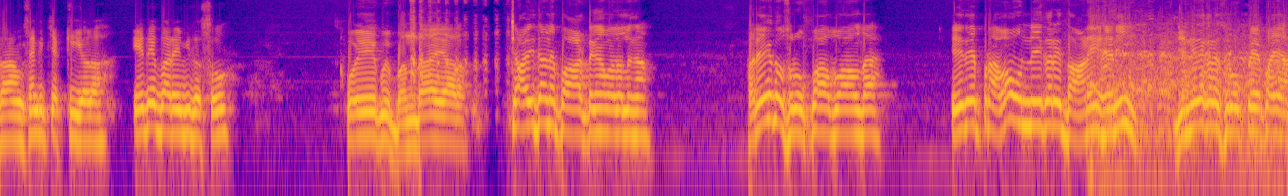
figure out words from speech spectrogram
ਰਾਮ ਸਿੰਘ ਚੱਕੀ ਵਾਲਾ। ਇਹਦੇ ਬਾਰੇ ਵੀ ਦੱਸੋ। ਓਏ ਕੋਈ ਬੰਦਾ ਯਾਰ। 40 ਤਾਂ ਨੇ ਪਾਰਟੀਆਂ ਬਦਲੀਆਂ। ਹਰੇਕ ਤੋਂ ਸਰੋਪਾ ਬਾਲਦਾ। ਇਹਦੇ ਭਰਾਵਾ ਉਹਨੇ ਕਰੇ ਦਾਣੇ ਹੈ ਨਹੀਂ ਜਿੰਨੇ ਦੇ ਕਰੇ ਸਰੋਪੇ ਪਏ ਆ।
